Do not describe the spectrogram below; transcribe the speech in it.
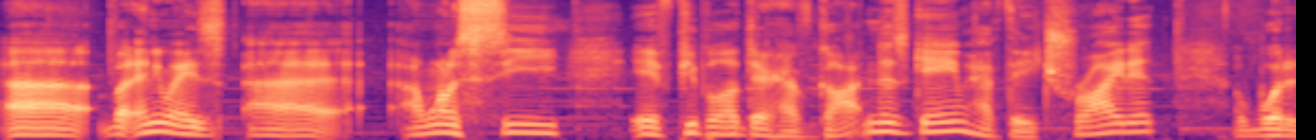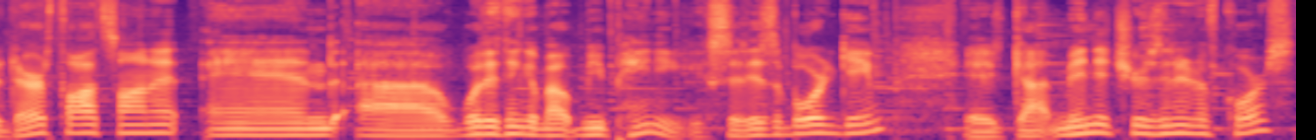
Uh, but anyways, uh, I want to see if people out there have gotten this game, have they tried it, what are their thoughts on it, and uh, what do they think about me painting it, because it is a board game, it's got miniatures in it of course,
